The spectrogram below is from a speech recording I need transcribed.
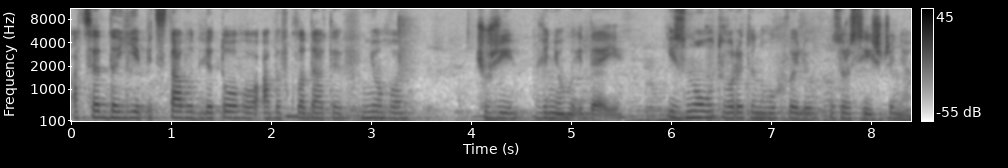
А це дає підставу для того, аби вкладати в нього чужі для нього ідеї і знову творити нову хвилю з російщення.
